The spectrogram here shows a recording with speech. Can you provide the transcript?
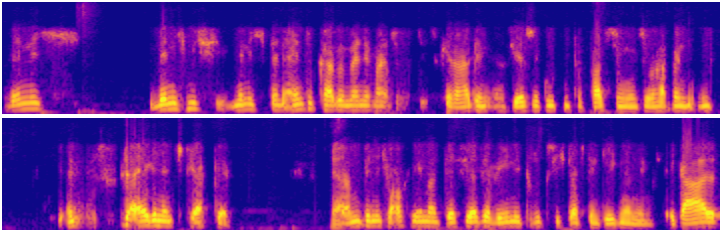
wenn ich, wenn ich mich, wenn ich den Eindruck habe, meine Mannschaft ist gerade in einer sehr, sehr guten Verfassung und so habe ein, ein der eigenen Stärke, ja. dann bin ich auch jemand, der sehr, sehr wenig Rücksicht auf den Gegner nimmt, egal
